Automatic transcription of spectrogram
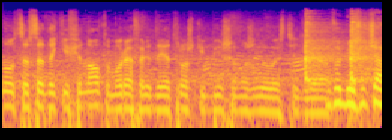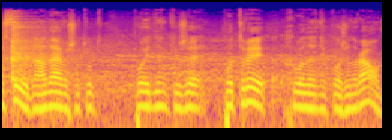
Ну, це все-таки фінал, тому рефері дає трошки більше можливості для. Ну, Тут більше часу. Нагадаємо, що тут поєдинки вже по три хвилини кожен раунд.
